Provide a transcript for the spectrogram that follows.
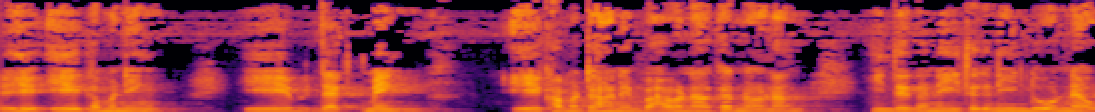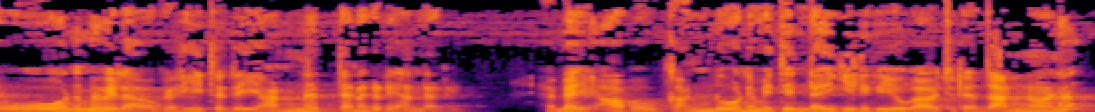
ඒ ඒ ගමනින් ඒ දැක්මෙන් ඒ කමටහනේ භාවනා කරනවා නම් ඉඳගෙන හිටගෙන ඉන්න ඕනේ ඕනම වෙලාවක හිතට යන්න තැනකට යන්න හරි. හැබැයි ආපහු ගන්න ඕනේ මෙතෙන්ඩයි කියන එක යෝගාවචරය දන්නවනම්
